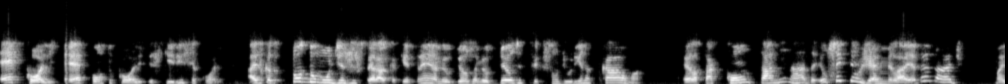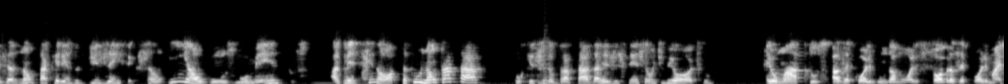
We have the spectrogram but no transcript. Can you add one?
É coli, é ponto coli, Escherichia coli. Aí fica todo mundo desesperado com aquele trem, ah, meu Deus, ah, meu Deus, infecção de urina. Calma, ela está contaminada. Eu sei que tem um germe lá, é verdade, mas ela não está querendo dizer infecção. Em alguns momentos, a medicina opta por não tratar, porque se eu tratar, dá resistência ao antibiótico. Eu mato as E. coli bunda mole, sobra as E. coli mais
